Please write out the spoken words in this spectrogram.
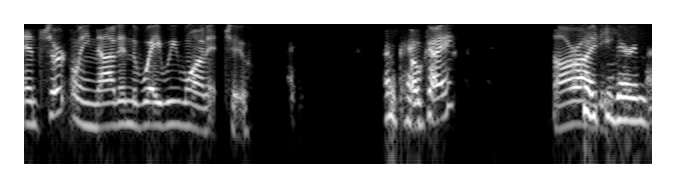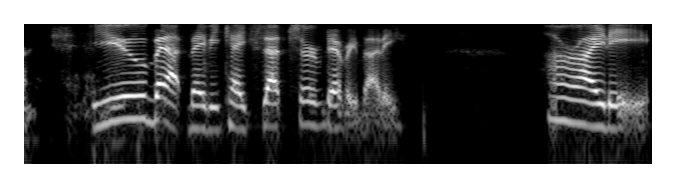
and certainly not in the way we want it to. Okay. Okay? All righty. Thank you very much. You bet, baby cakes. That served everybody. All righty.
